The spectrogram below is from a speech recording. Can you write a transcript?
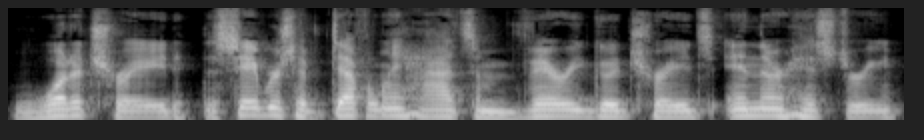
what a trade. The Sabres have definitely had some very good trades in their history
